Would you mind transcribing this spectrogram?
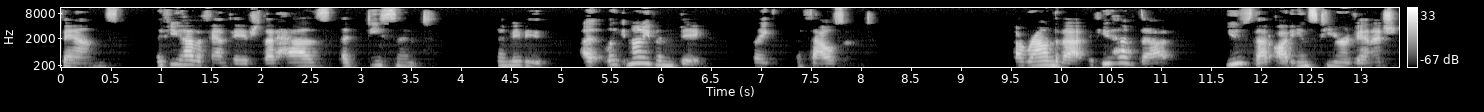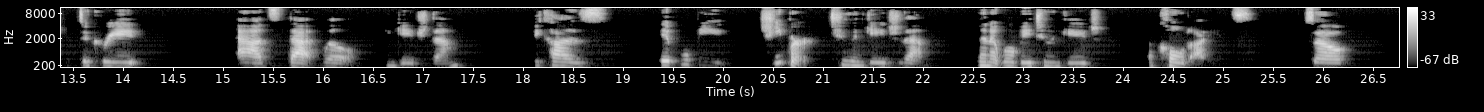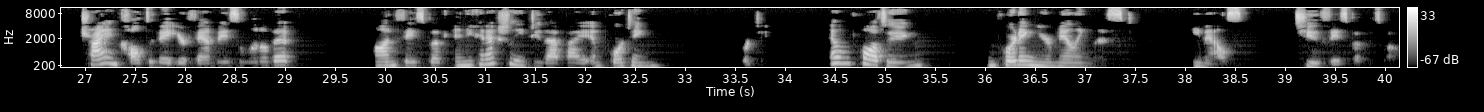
fans, if you have a fan page that has a decent, and maybe uh, like not even big, like a thousand, around that, if you have that, use that audience to your advantage to create ads that will engage them because it will be cheaper to engage them than it will be to engage a cold audience. So try and cultivate your fan base a little bit on Facebook, and you can actually do that by importing, importing, importing, importing your mailing list emails to Facebook as well.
